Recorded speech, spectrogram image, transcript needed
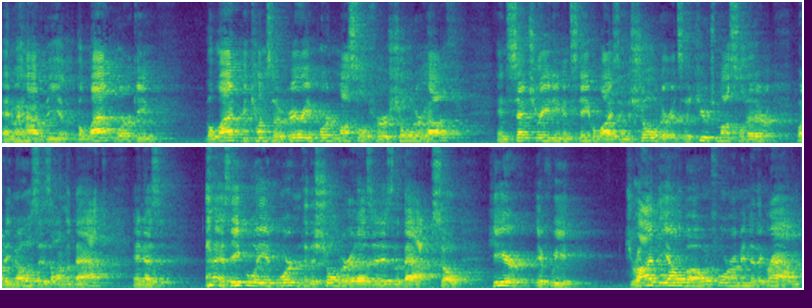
and we have the, the lat working. The lat becomes a very important muscle for shoulder health and centrating and stabilizing the shoulder. It's a huge muscle that everybody knows is on the back and as, as equally important to the shoulder as it is the back. So here, if we drive the elbow and forearm into the ground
